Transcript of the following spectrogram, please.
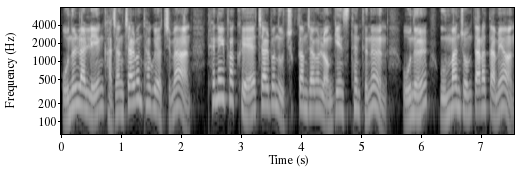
오늘 날린 가장 짧은 타구였지만 페네이파크의 짧은 우측 담장을 넘긴 스탠트는 오늘 운만 좀 따랐다면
